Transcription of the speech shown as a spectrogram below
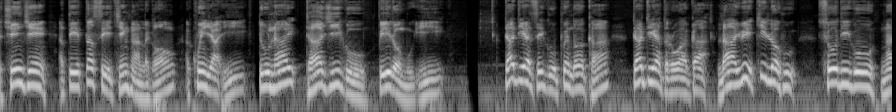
အချင်းချင်းအသေးသက်စေခြင်းက၎င်းအခွင့်ရ၏သူ၌ဓာကြီးကို ပေးတော်မူ၏တတ္တယစိတ်ကိုဖွင့်သောအခါတတ္တယတရဝကလာ၍ကြည်လော့ဟု ဆိုသည်ကိုငါ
